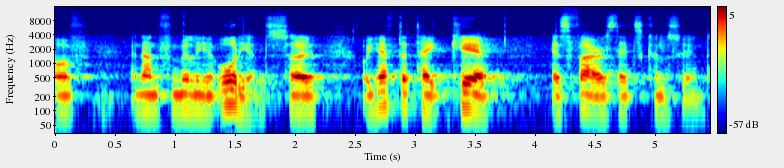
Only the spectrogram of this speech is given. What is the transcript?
of an unfamiliar audience. So we have to take care as far as that's concerned.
